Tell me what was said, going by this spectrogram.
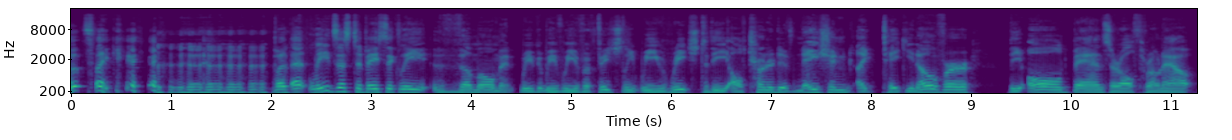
it's like. but that leads us to basically the moment we've we've, we've officially we reached the alternative nation like taking over. The old bands are all thrown out.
